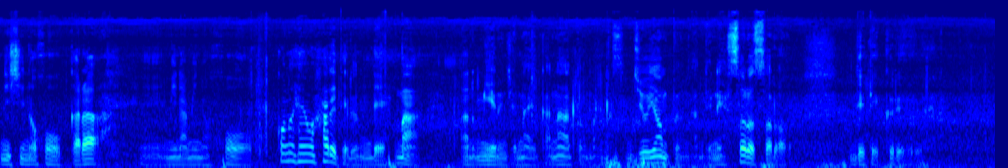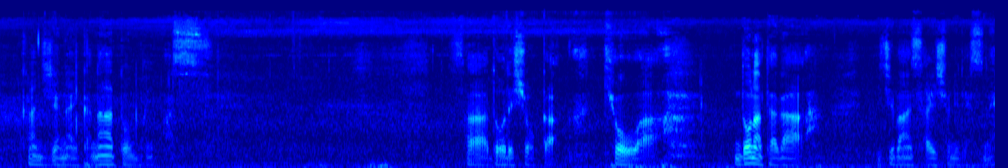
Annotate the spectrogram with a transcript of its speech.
西の方から、え、南の方この辺は晴れてるんでまああの見えるんじゃないかなと思います。14分なんでねそろそろ出てくる感じじゃないかなと思います。さあどうでしょうか。今日はどなたが一番最初にですね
